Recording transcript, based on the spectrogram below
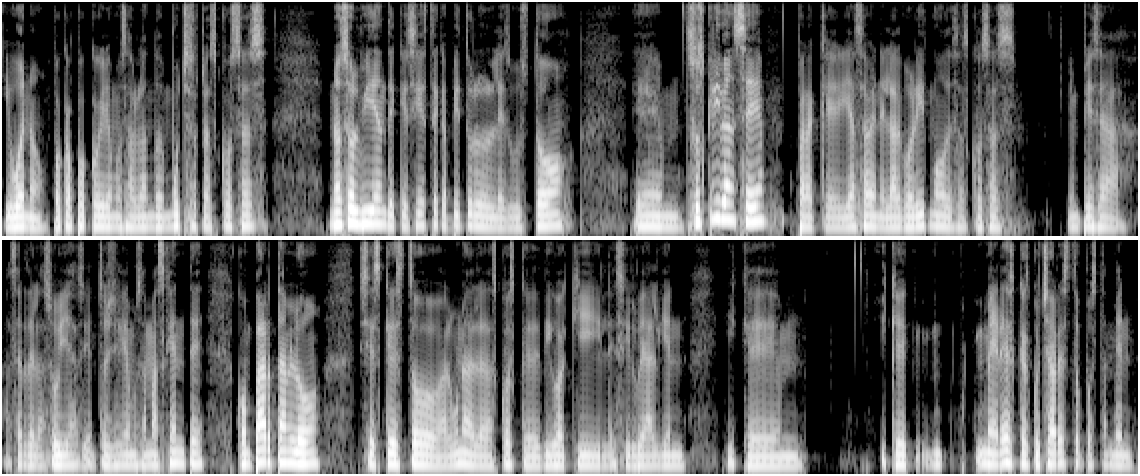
Y bueno, poco a poco iremos hablando de muchas otras cosas. No se olviden de que si este capítulo les gustó, em, suscríbanse para que ya saben el algoritmo de esas cosas empiece a hacer de las suyas y entonces lleguemos a más gente. Compártanlo. Si es que esto, alguna de las cosas que digo aquí le sirve a alguien y que, em, y que merezca escuchar esto, pues también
